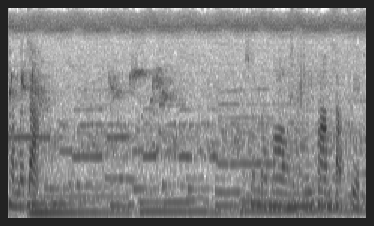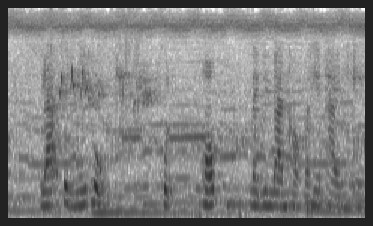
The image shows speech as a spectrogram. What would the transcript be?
ธรรมจักร องมีความศักดิ์สิทธิ์ และสิ่งนี้ถูกขุดพบในดินแดนของประเทศไทยนี่เอง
